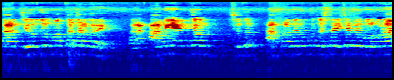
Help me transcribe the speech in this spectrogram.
তার জুম অত্যাচার করে, তাহলে আমি একজন শুধু আপনাদের উপদেষ্টা হিসেবে বলব না,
